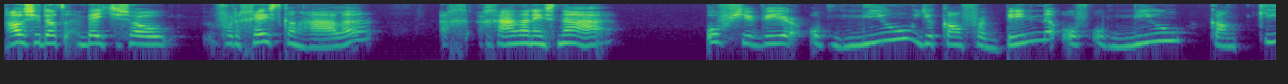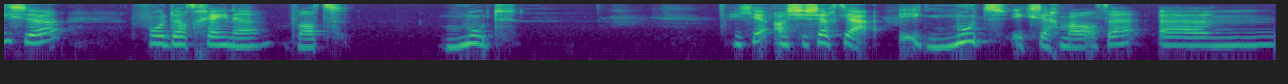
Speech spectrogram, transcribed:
als je dat een beetje zo voor de geest kan halen, ga dan eens na of je weer opnieuw je kan verbinden of opnieuw kan kiezen voor datgene wat moet. Weet je, als je zegt, ja, ik moet, ik zeg maar wat, hè, ehm,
